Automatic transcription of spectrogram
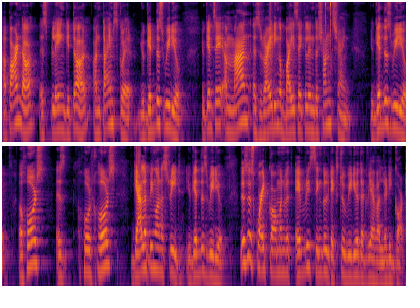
A panda is playing guitar on Times Square. You get this video. You can say a man is riding a bicycle in the sunshine. You get this video. A horse is horse galloping on a street. You get this video. This is quite common with every single text to video that we have already got.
